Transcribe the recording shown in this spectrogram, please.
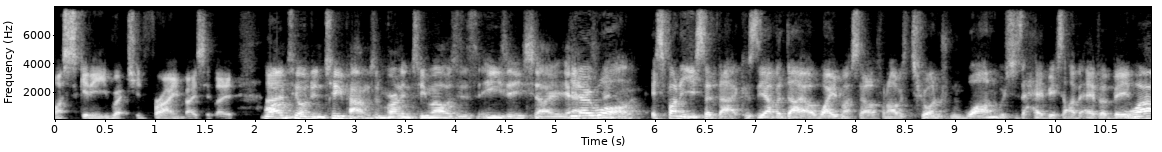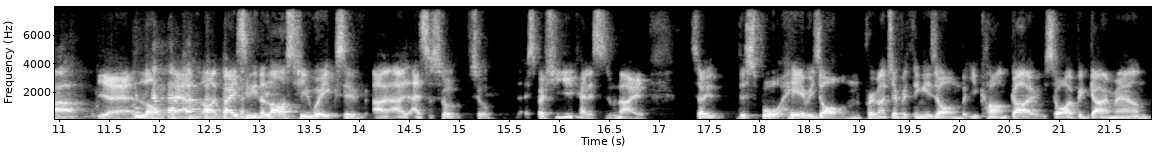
my skinny, wretched frame, basically. Well, I'm Um, 202 pounds and running two miles is easy. So yeah, you know it's what? It's funny you said that because the other day I weighed myself and I was 201, which is the heaviest I've ever been. Wow. Yeah, lockdown. like basically, the last few weeks of, uh, as a sort of, sort of, especially UK listeners will know. So the sport here is on. Pretty much everything is on, but you can't go. So I've been going around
